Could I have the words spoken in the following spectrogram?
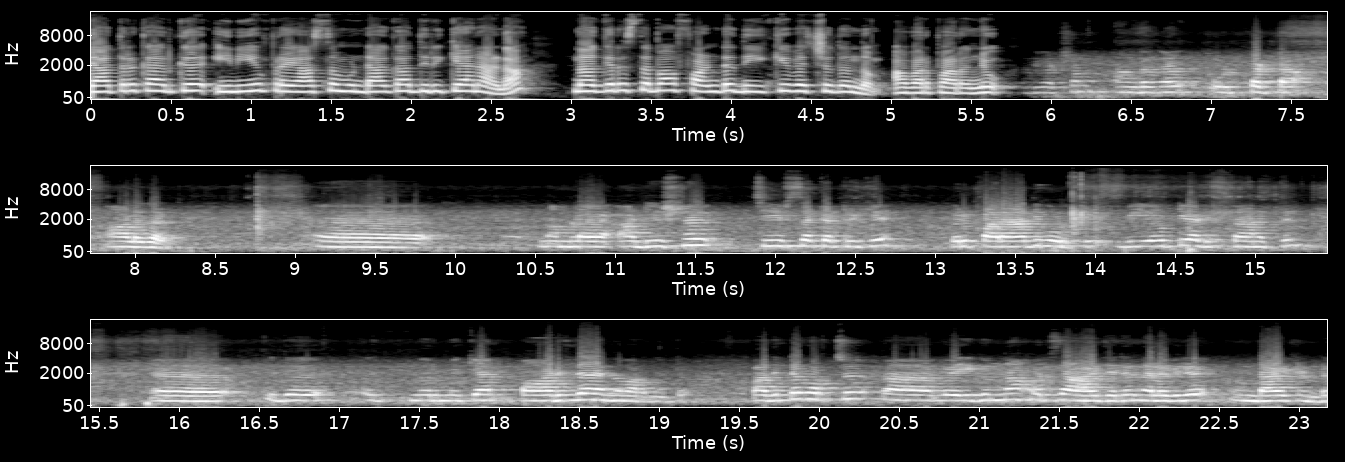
യാത്രക്കാർക്ക് ഇനിയും പ്രയാസമുണ്ടാകാതിരിക്കാനാണ് നഗരസഭ ഫണ്ട് നീക്കിവെച്ചതെന്നും അവർ പറഞ്ഞു. പ്രതിപക്ഷം അംഗങ്ങൾ ഉൾപ്പെട്ട ആളുകൾ നമ്മളെ അഡീഷണൽ ചീഫ് സെക്രട്ടറിക്ക് ഒരു പരാതി കൊടുത്തു. ബി ഒ ടി അടിസ്ഥാനത്തിൽ ഇത് നിർമ്മിക്കാൻ പാടില്ല എന്ന് പറഞ്ഞിട്ട്. അപ്പം അതിന്റെ കുറച്ച് വൈകുന്ന ഒരു സാഹചര്യം നിലവിൽ ഉണ്ടായിട്ടുണ്ട്.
